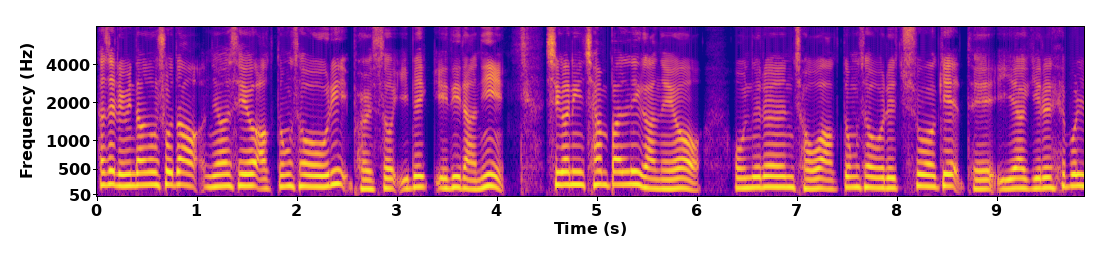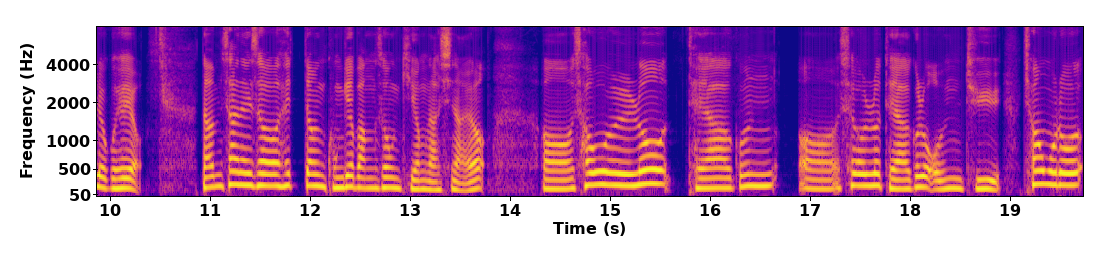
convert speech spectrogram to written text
他在留言当中说到：“안녕하세요악동서울이벌써201일이라니시간이참빨리가네요오늘은저와악동서울의추억에대해이야기를해보려고해요남산에서했던공개방송기억나시나요어서울로대학원 어, 세월로 대학을 온 뒤 처음으로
